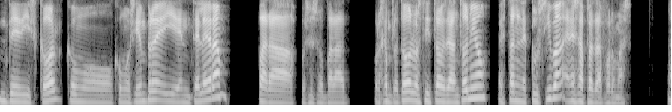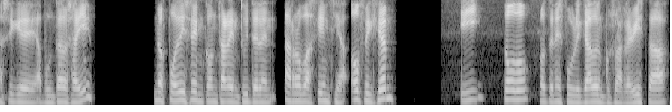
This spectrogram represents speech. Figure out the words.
de Discord, como, como siempre, y en Telegram para, pues eso, para, por ejemplo, todos los TikToks de Antonio están en exclusiva en esas plataformas. Así que apuntaros ahí. Nos podéis encontrar en Twitter en arroba ciencia o ficción. Y todo lo tenéis publicado, incluso la revista,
